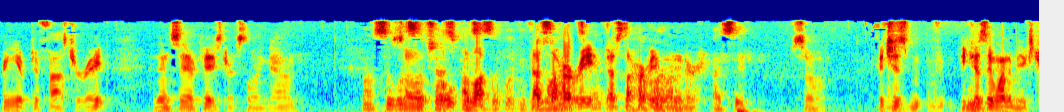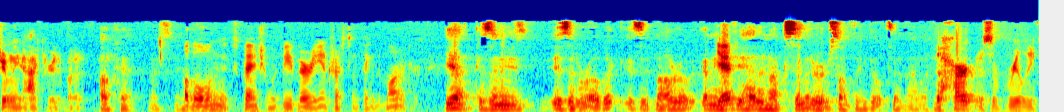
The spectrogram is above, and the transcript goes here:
bring you up to a faster rate, and then say, okay, start slowing down. Well, so what's So the chest a- a piece? lot- Is it looking for that's the heart rate- expansion? that's the heart Oh, rate monitor. I see. So it's just because they want to be extremely accurate about it. Okay. I see. Although lung expansion would be a very interesting thing to monitor. Yeah, because I mean, is- is it aerobic? Is it not aerobic? I mean, Yeah. if you had an oximeter or something built in, that would. The heart is a really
